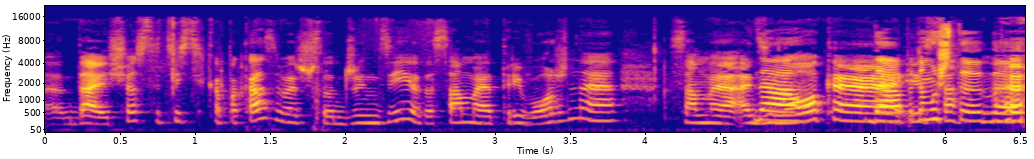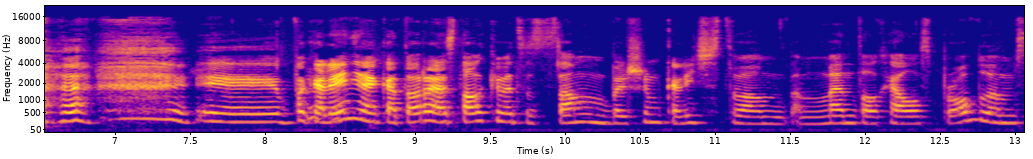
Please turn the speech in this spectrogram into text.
Э, да, еще статистика показывает, что Z это самое тревожное, самое одинокое. Да, да потому что сам... да. поколение, которое сталкивается с самым большим количеством там, mental health problems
